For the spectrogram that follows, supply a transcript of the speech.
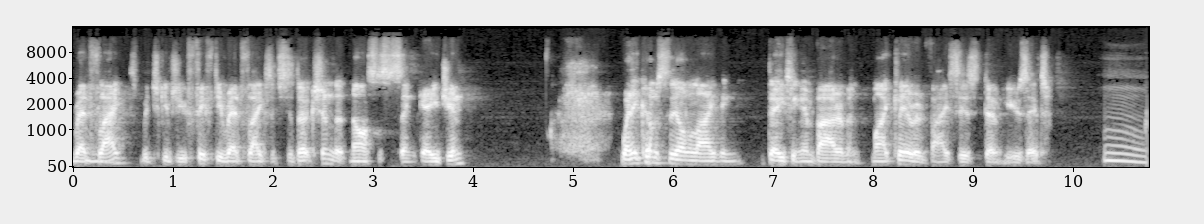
Red mm-hmm. Flags, which gives you 50 red flags of seduction that narcissists engage in. When it comes to the online dating environment, my clear advice is don't use it. Mm.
